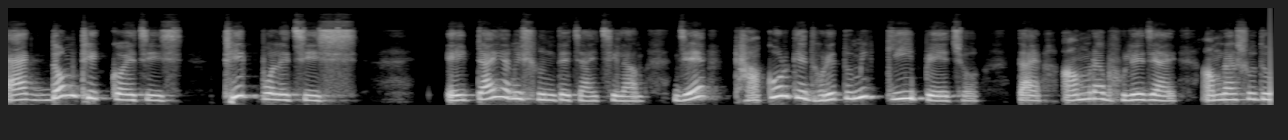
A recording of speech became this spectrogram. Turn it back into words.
একদম ঠিক করেছিস ঠিক বলেছিস। এইটাই আমি শুনতে চাইছিলাম যে ঠাকুরকে ধরে তুমি কি পেয়েছ? তাই আমরা ভুলে যাই। আমরা শুধু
